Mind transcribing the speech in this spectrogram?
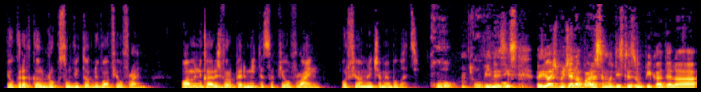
Eu cred că luxul viitorului va fi offline. Oamenii care își vor permite să fie offline vor fi oamenii cei mai bogați. Oh, oh, bine zis. Eu aș merge la bară să mă distrez un pic ca de la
